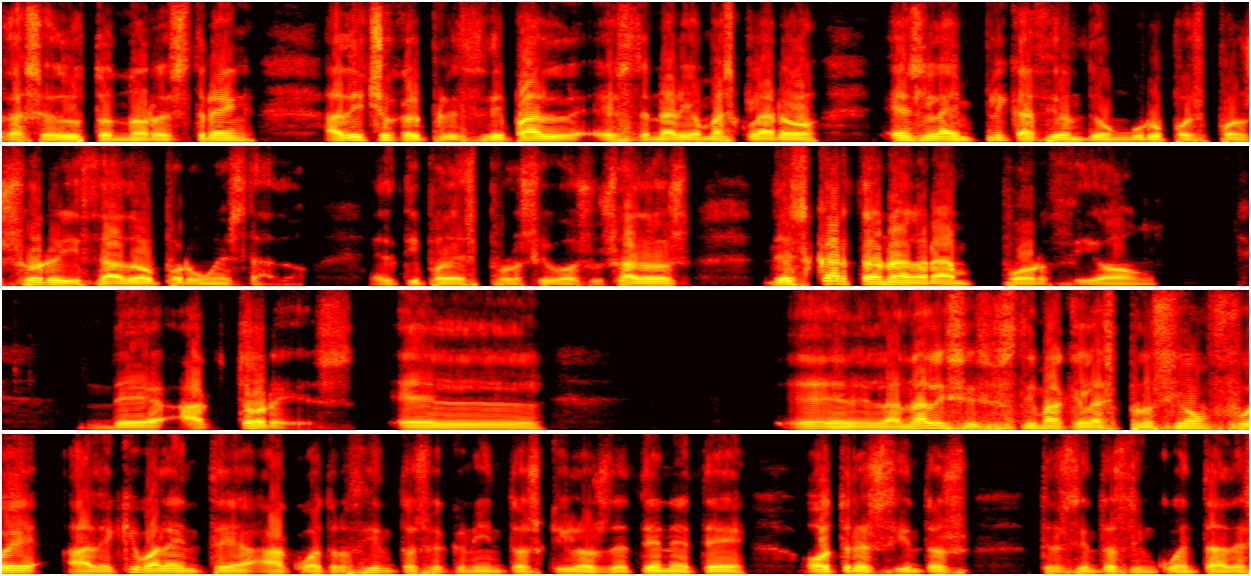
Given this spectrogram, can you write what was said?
gasoducto Nord Stream ha dicho que el principal escenario más claro es la implicación de un grupo sponsorizado por un Estado. El tipo de explosivos usados descarta una gran porción de actores. El, el análisis estima que la explosión fue al equivalente a 400 o 500 kilos de TNT o 300, 350 de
